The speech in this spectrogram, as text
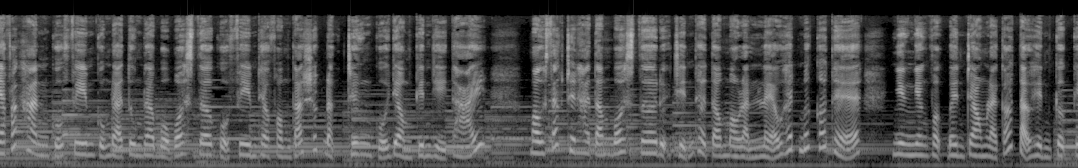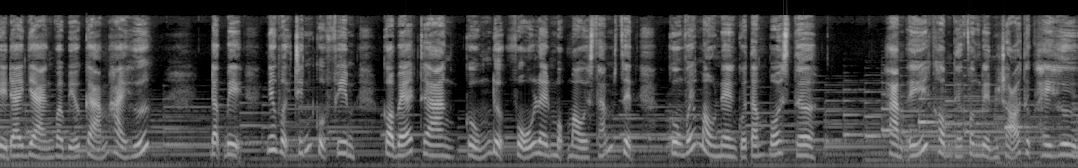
Nhà phát hành của phim cũng đã tung ra bộ poster của phim theo phong cách rất đặc trưng của dòng kinh dị Thái. Màu sắc trên hai tấm poster được chỉnh theo tông màu lạnh lẽo hết mức có thể, nhưng nhân vật bên trong lại có tạo hình cực kỳ đa dạng và biểu cảm hài hước. Đặc biệt, nhân vật chính của phim, cậu bé Trang cũng được phủ lên một màu xám xịt cùng với màu nền của tấm poster. Hàm ý không thể phân định rõ thực hay hư,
